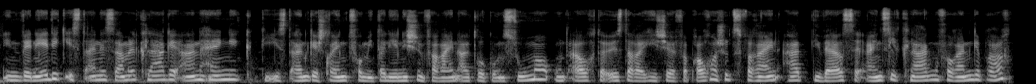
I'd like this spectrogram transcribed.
In Venedig ist eine Sammelklage anhängig, die ist angestrengt vom italienischen Verein Altro Consumer und auch der österreichische Verbraucherschutzverein hat diverse Einzelklagen vorangebracht.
